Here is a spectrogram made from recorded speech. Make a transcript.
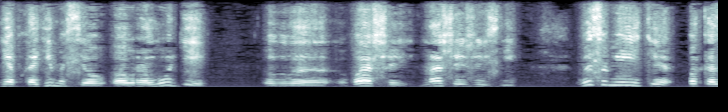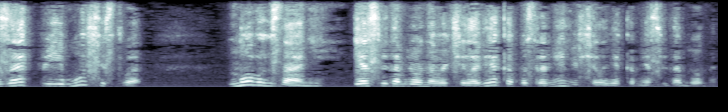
необходимости аурологии в вашей, нашей жизни – вы сумеете показать преимущество новых знаний и осведомленного человека по сравнению с человеком неосведомленным.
